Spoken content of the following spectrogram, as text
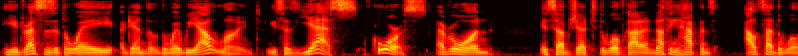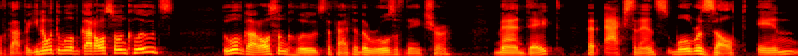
he addresses it the way, again, the, the way we outlined. He says, yes, of course, everyone is subject to the will of God and nothing happens outside the will of God. But you know what the will of God also includes? The will of God also includes the fact that the rules of nature mandate that accidents will result in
